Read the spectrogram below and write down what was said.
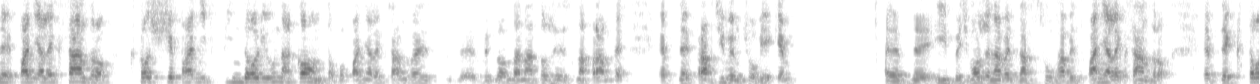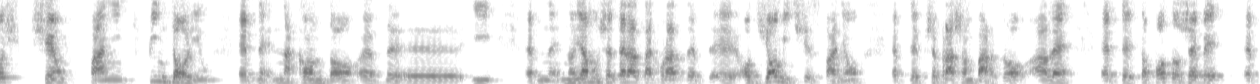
e, pani Aleksandro, ktoś się pani wpindolił na konto, bo pani Aleksandra jest, e, wygląda na to, że jest naprawdę e, e, prawdziwym człowiekiem e, i być może nawet nas słucha, więc Pani Aleksandro, e, ktoś się Pani wpindolił e, na konto e, e, i e, no ja muszę teraz akurat e, e, odziomić się z Panią, E, przepraszam bardzo, ale e, to po to, żeby, e,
